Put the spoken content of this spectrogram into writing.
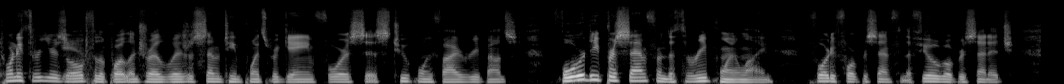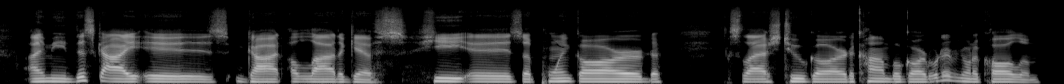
23 years Yeah. old for the Portland Trailblazers, 17 points per game, 4 assists, 2.5 rebounds, 40% from the three point line, 44% from the field goal percentage. I mean, this guy is got a lot of gifts. He is a point guard slash two guard, a combo guard, whatever you want to call him,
